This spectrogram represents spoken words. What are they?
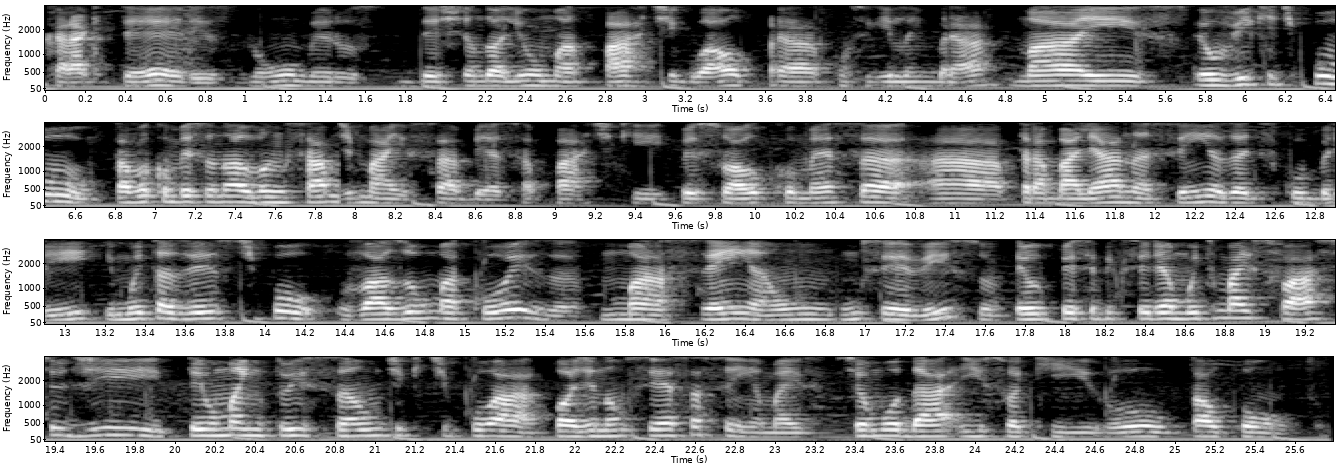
caracteres, números, deixando ali uma parte igual para conseguir lembrar, mas eu vi que tipo tava começando a avançar demais, sabe? Essa parte que o pessoal começa a trabalhar nas senhas, a descobrir e muitas vezes tipo vazou uma coisa, uma senha, um, um serviço, eu percebi que seria muito mais fácil de ter uma intuição de que tipo, ah, pode não ser essa senha, mas se eu mudar isso aqui ou tal ponto,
